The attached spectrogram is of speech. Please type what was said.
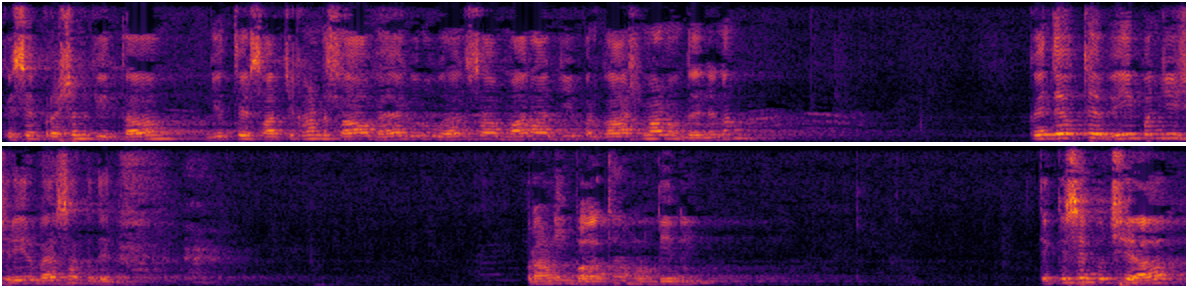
ਕਿਸੇ ਪ੍ਰਸ਼ਨ ਕੀਤਾ, ਜਿੱਥੇ ਸੱਚਖੰਡ ਸਾਹਿਬ ਹੈ, ਗੁਰੂ ਗ੍ਰੰਥ ਸਾਹਿਬ ਮਹਾਰਾਜ ਜੀ ਪ੍ਰਕਾਸ਼ਮਾਨ ਹੁੰਦੇ ਨੇ ਨਾ, ਕਹਿੰਦੇ ਉੱਥੇ 20 25 ਸ਼ਰੀਰ ਬਹਿ ਸਕਦੇ ਨੇ। ਪੁਰਾਣੀ ਬਾਤ ਹੈ, ਹੁਣ ਦੀ ਨਹੀਂ। ਤੇ ਕਿਸੇ ਪੁੱਛਿਆ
